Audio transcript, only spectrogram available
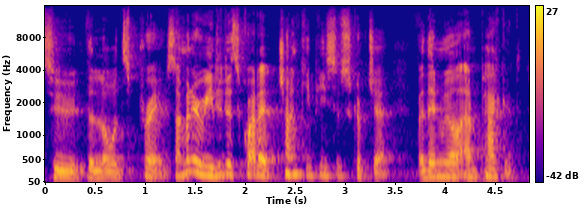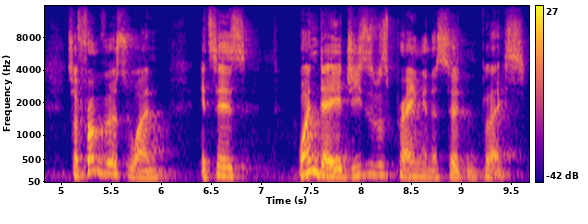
to the Lord's Prayer. So I'm going to read it. It's quite a chunky piece of scripture, but then we'll unpack it. So from verse 1, it says, One day Jesus was praying in a certain place.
